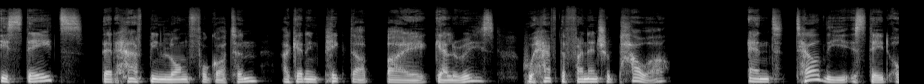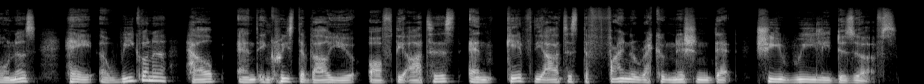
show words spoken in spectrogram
Estates that have been long forgotten are getting picked up by galleries who have the financial power and tell the estate owners, hey, are we're going to help and increase the value of the artist and give the artist the final recognition that she really deserves.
